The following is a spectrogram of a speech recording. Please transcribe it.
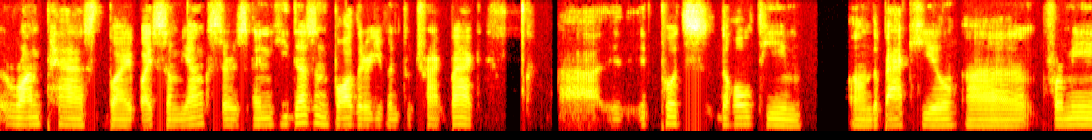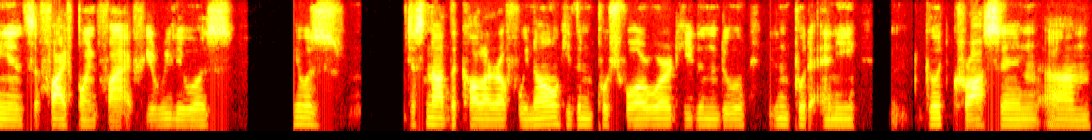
run past by by some youngsters, and he doesn't bother even to track back. Uh, it, it puts the whole team on the back heel. Uh, for me, it's a 5.5. He really was. He was just not the Kolarov we know. He didn't push forward. He didn't do. He didn't put any good crossing. Um,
